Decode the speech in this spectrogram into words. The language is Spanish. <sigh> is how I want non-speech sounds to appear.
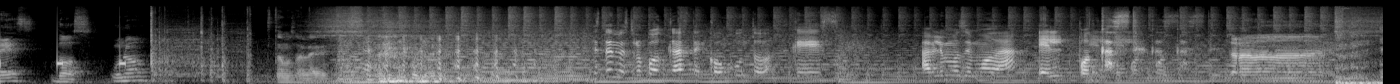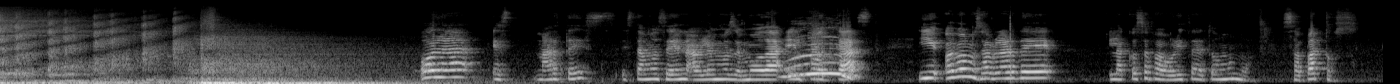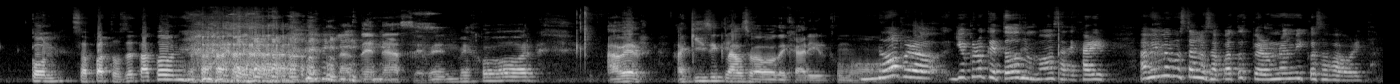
3, 2, 1. Estamos a la vez. Este es nuestro podcast en conjunto, que es Hablemos de Moda, el podcast. Hola, es martes, estamos en Hablemos de Moda, el podcast. Y hoy vamos a hablar de la cosa favorita de todo el mundo, zapatos. Con zapatos de tacón. <laughs> Las nenas se ven mejor. A ver, aquí sí Clau se va a dejar ir como. No, pero yo creo que todos nos vamos a dejar ir. A mí me gustan los zapatos, pero no es mi cosa favorita.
